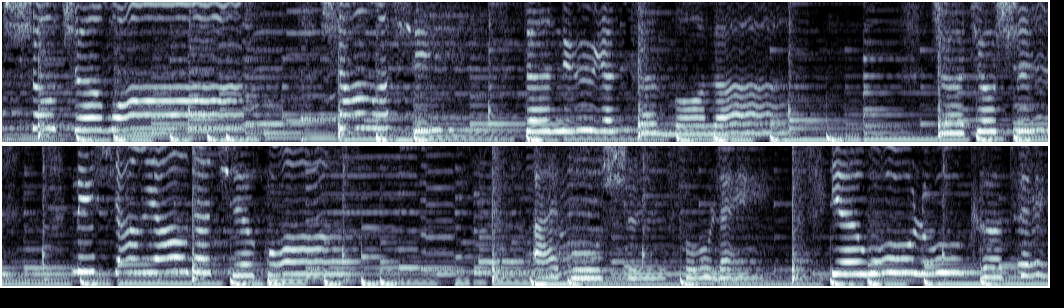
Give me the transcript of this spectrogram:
受折磨？伤了心的女人怎么了？这就是你想要的结果。爱不是负累，也无路可退。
